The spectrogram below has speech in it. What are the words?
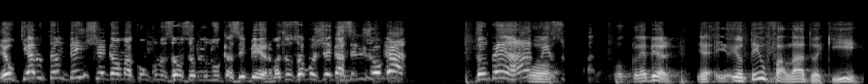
Eu quero também chegar a uma conclusão sobre o Lucas Ribeiro, mas eu só vou chegar se ele jogar. Então tá errado isso, cara. Ô, Kleber, é, eu tenho falado aqui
